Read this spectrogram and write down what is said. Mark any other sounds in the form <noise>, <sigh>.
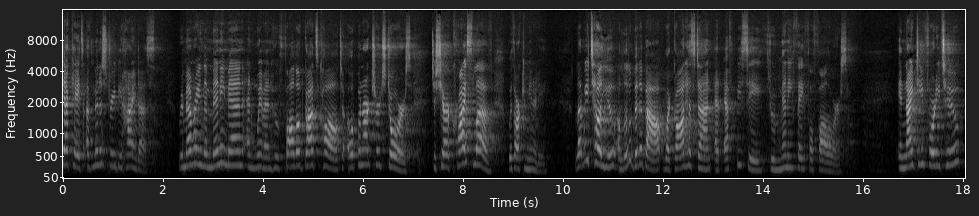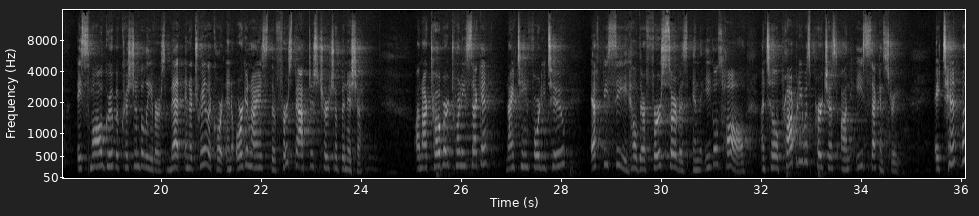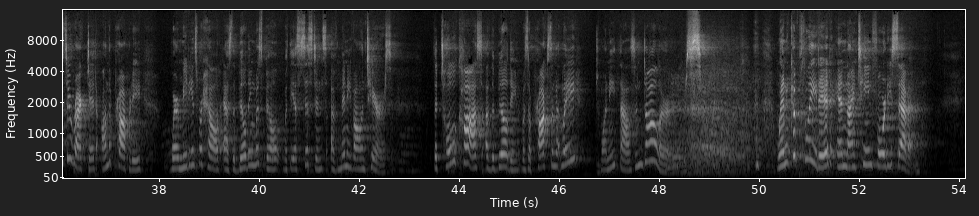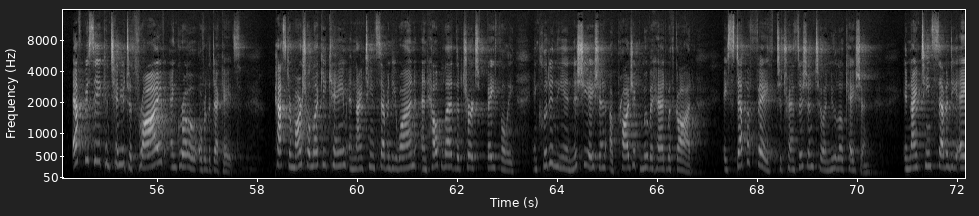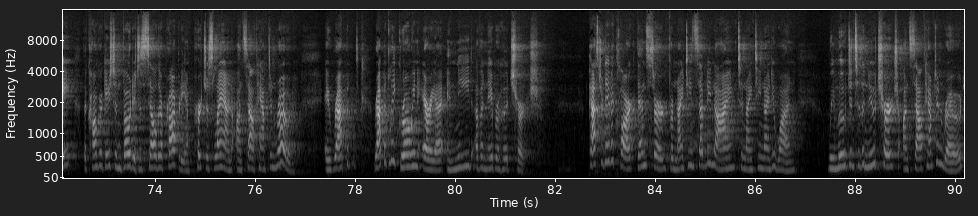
decades of ministry behind us, remembering the many men and women who followed God's call to open our church doors to share Christ's love with our community. Let me tell you a little bit about what God has done at FBC through many faithful followers. In 1942, a small group of Christian believers met in a trailer court and organized the First Baptist Church of Benicia. On October 22, 1942, FBC held their first service in the Eagles Hall until property was purchased on East 2nd Street. A tent was erected on the property where meetings were held as the building was built with the assistance of many volunteers. The total cost of the building was approximately $20,000 <laughs> when completed in 1947. FBC continued to thrive and grow over the decades. Pastor Marshall Lucky came in 1971 and helped lead the church faithfully, including the initiation of Project Move Ahead with God, a step of faith to transition to a new location. In 1978, the congregation voted to sell their property and purchase land on Southampton Road, a rapid, rapidly growing area in need of a neighborhood church. Pastor David Clark then served from 1979 to 1991. We moved into the new church on Southampton Road.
